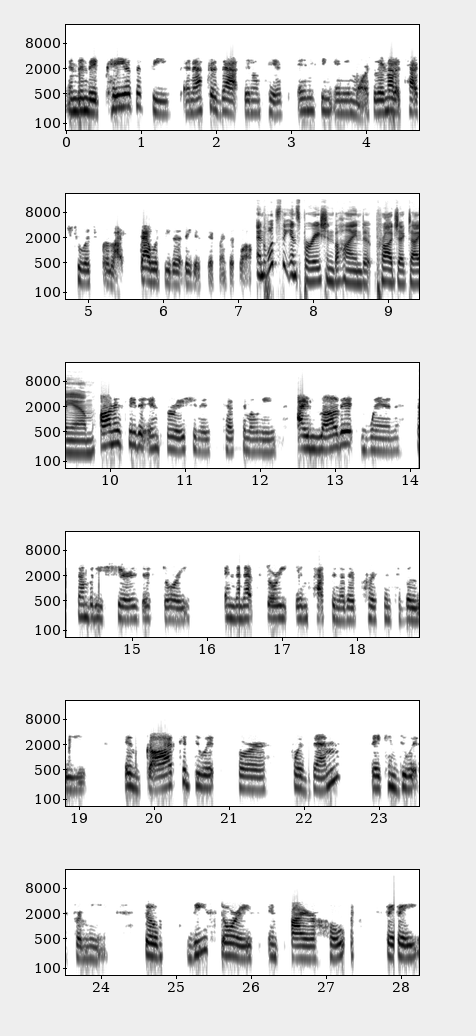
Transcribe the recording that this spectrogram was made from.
And then they pay us a fee, and after that, they don't pay us anything anymore. So they're not attached to us for life. That would be the biggest difference as well. And what's the inspiration behind Project I Am? Honestly, the inspiration is testimonies. I love it when somebody shares their story and then that story impacts another person to believe if God could do it for for them, they can do it for me. So these stories inspire hope, faith.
